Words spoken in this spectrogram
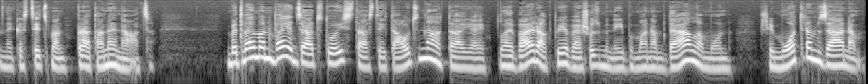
nekas cits man prātā nenāca. Bet vai man vajadzētu to izstāstīt audzinātājai, lai vairāk pievērš uzmanību manam dēlam un šim otram zēnam?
